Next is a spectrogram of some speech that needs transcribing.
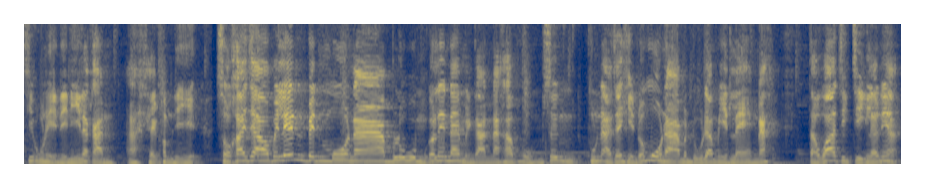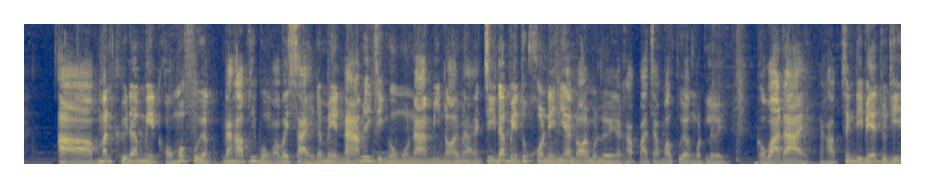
ที่คุณเห็นในนี้แล้วกันอะใช้คำนี้ส่วนใครจะเอาไปเล่นเป็นโมนาบลูมก็เล่นได้เหมือนกันนะครับผมซึ่งคุณอาจจะเห็นว่าโมนามันดูดาเมจแรงนะ แต่ว่าจริง ๆแล้วเนี่ยอ่ามันคือดาเมจของมะเฟืองนะครับที่ผมเอาไปใส่ดาเมจน้ำจริงๆของโมนามีน้อยมาก จริงดาเมจทุกคนในนี้น้อยหมดเลยนะครับมาจากมะเฟืองหมดเลยก็ว่าได้นะครับซึ่งดีเอยู่ที่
